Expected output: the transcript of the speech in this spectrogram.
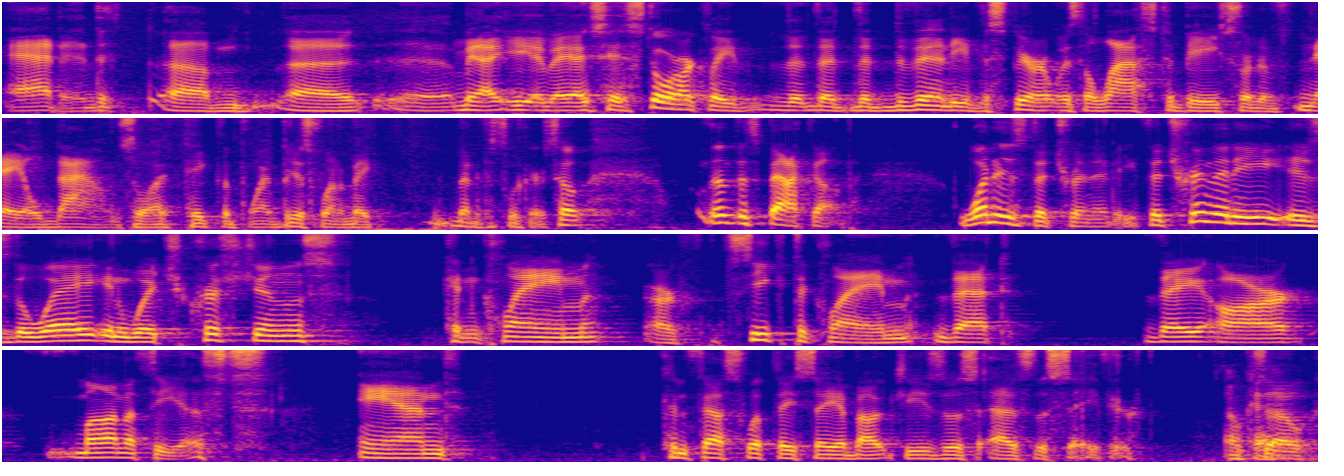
added. Um, uh, uh, I mean, I, I mean, I say historically, the, the, the divinity of the Spirit was the last to be sort of nailed down. So I take the point, but just want to make metaphysical clear. So let's back up. What is the Trinity? The Trinity is the way in which Christians can claim or seek to claim that they are monotheists and confess what they say about Jesus as the Savior. Okay. So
